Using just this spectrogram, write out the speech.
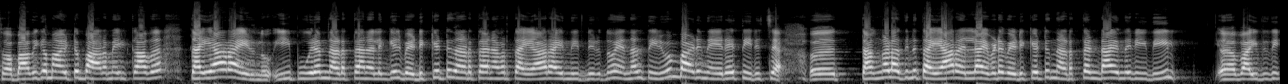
സ്വാഭാവികമായിട്ടും പാറമേൽക്കാവ് തയ്യാറായിരുന്നു. ഈ പൂരം നടത്താൻ അല്ലെങ്കിൽ വെടിക്കെട്ട് നടത്താൻ അവർ തയ്യാറായി നിന്നിരുന്നു. എന്നാൽ തിരുവമ്പാടി നേരെ തിരിച്ച് തങ്ങൾ അതിന് തയ്യാറല്ല ഇവിടെ വെടിക്കെട്ട് നടത്തണ്ട എന്ന രീതിയിൽ വൈദ്യുതി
